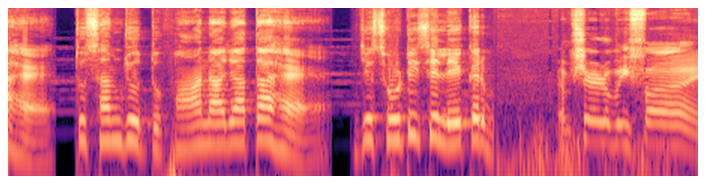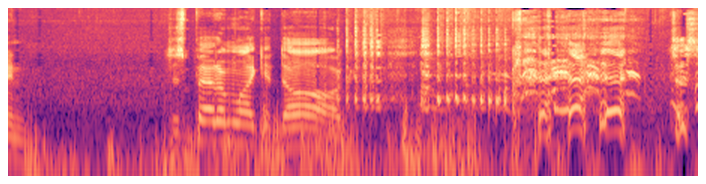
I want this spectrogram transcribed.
है तो समझो तूफ़ान आ जाता है जो छोटी से लेकर I'm sure it'll be fine. Just pet him like a dog. Just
